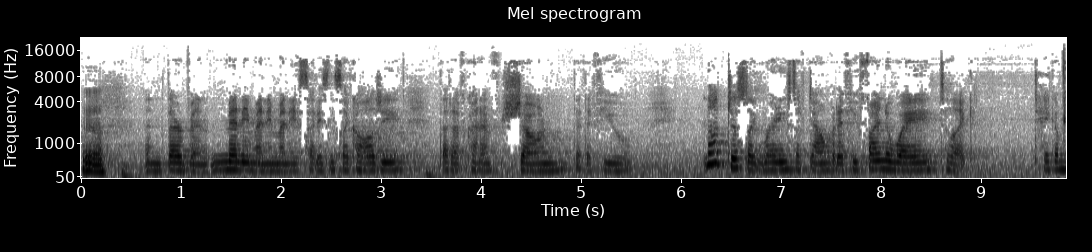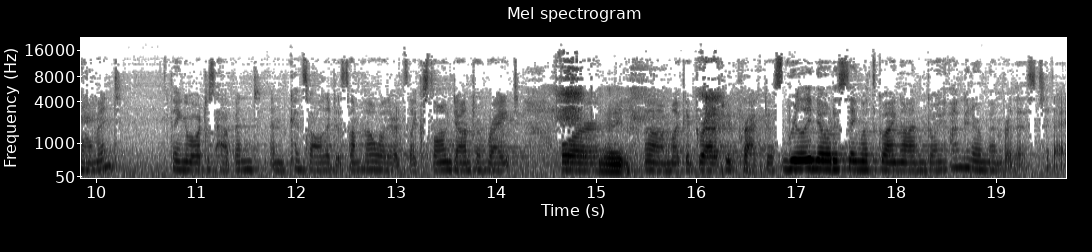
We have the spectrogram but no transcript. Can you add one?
yeah. And there have been many, many, many studies in psychology that have kind of shown that if you, not just like writing stuff down, but if you find a way to like take a moment, think about what just happened, and consolidate it somehow, whether it's like slowing down to write or Right. um, like a gratitude practice, really noticing what's going on and going, I'm going to remember this today.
